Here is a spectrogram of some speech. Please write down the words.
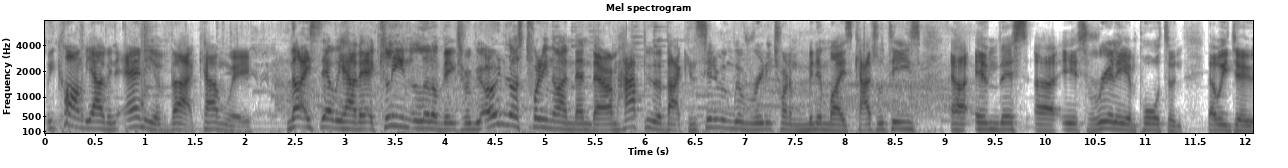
We can't be having any of that, can we? Nice, there we have it. A clean little victory. We only lost 29 men there. I'm happy with that, considering we're really trying to minimize casualties uh, in this. Uh, it's really important that we do.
